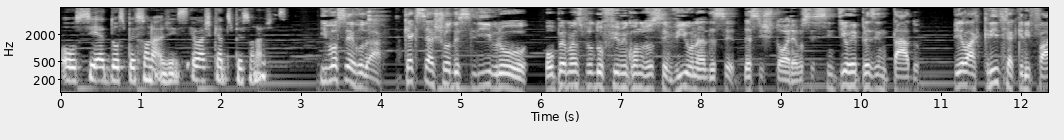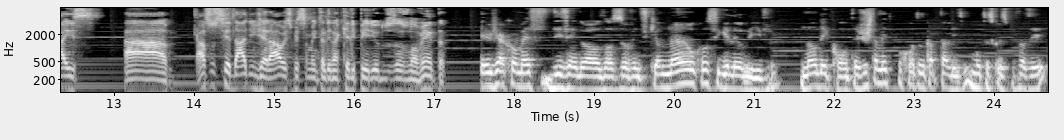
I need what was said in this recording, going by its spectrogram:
ou se é dos personagens. Eu acho que é dos personagens. E você, Rudá? O que é que você achou desse livro ou pelo menos do filme quando você viu, né, desse, dessa história, você se sentiu representado pela crítica que ele faz à, à sociedade em geral, especialmente ali naquele período dos anos 90? Eu já começo dizendo aos nossos ouvintes que eu não consegui ler o livro, não dei conta, justamente por conta do capitalismo, muitas coisas para fazer,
